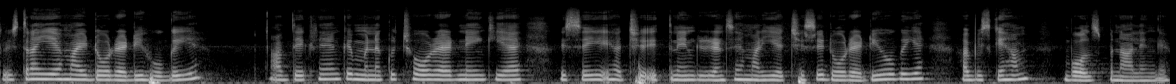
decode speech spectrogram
तो इस तरह ये हमारी डो रेडी हो गई है। आप देख रहे हैं कि मैंने कुछ और ऐड नहीं किया है। इससे ही अच्छे, इतने इंग्रेडिएंट से हमारी ये अच्छे से डो रेडी हो गई है। अब इसके हम बॉल्स बना लेंगे।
